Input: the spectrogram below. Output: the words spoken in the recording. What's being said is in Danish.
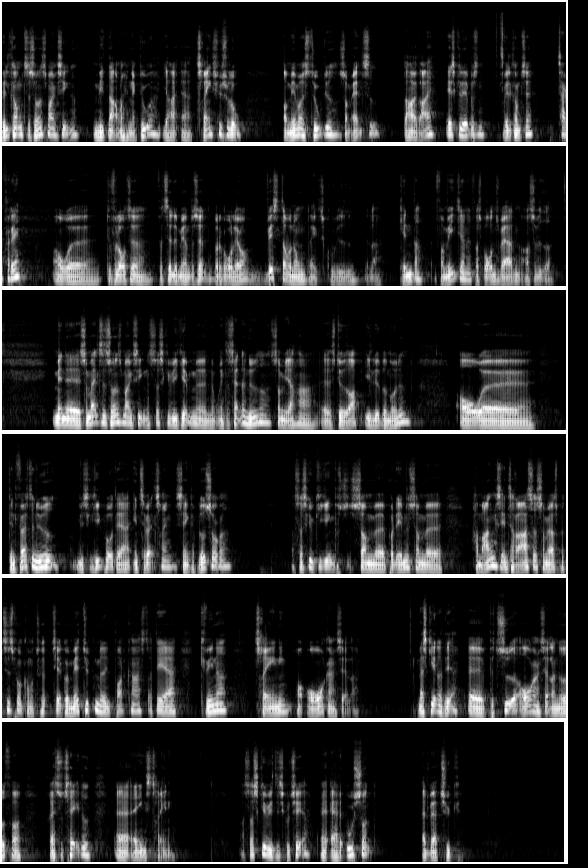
Velkommen til Sundhedsmagasinet. Mit navn er Henrik Duer. Jeg er træningsfysiolog, og med mig i studiet, som altid, der har jeg dig, Eskild Ebbesen. Velkommen til. Tak for det. Og øh, du får lov til at fortælle lidt mere om dig selv, hvad du går og laver, hvis der var nogen, der ikke skulle vide, eller kende dig fra medierne, fra sportens verden osv. Men øh, som altid i Sundhedsmagasinet, så skal vi igennem øh, nogle interessante nyheder, som jeg har øh, støvet op i løbet af måneden. Og øh, den første nyhed, vi skal kigge på, det er intervaltræning sænker blodsukkeret. Og så skal vi kigge ind på, som, øh, på et emne, som øh, har mange interesser, som jeg også på et tidspunkt kommer til at gå mere dybden med i en podcast, og det er kvinder, træning og overgangsalder. Hvad sker der der? Øh, betyder overgangsalder noget for resultatet af, af ens træning? Og så skal vi diskutere, øh, er det usundt at være tyk?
